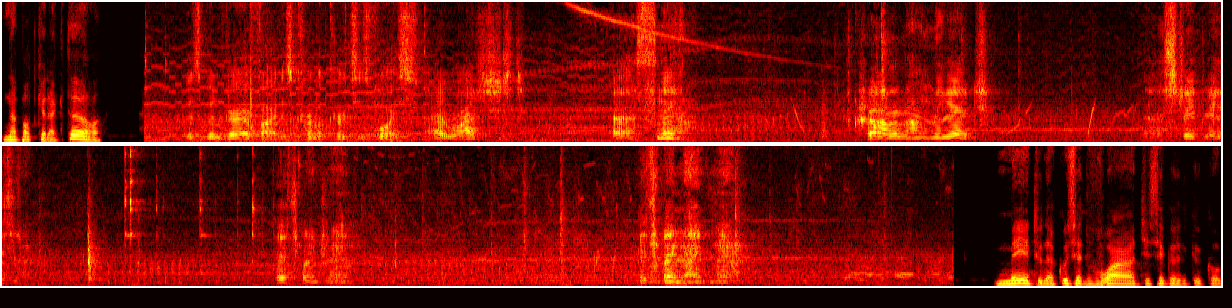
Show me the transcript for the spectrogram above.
n'importe quel acteur. This has been verified as Colonel Kurtz's voice. I watched a snail crawl along the edge of a straight razor. That's my dream. It's my nightmare. Mais tout d'un coup, cette voix, tu sais, que- que- qu'on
